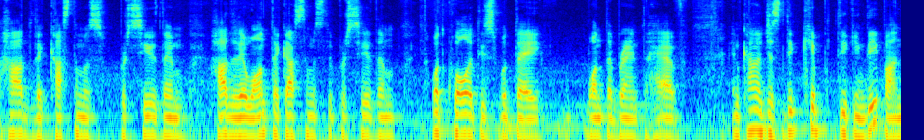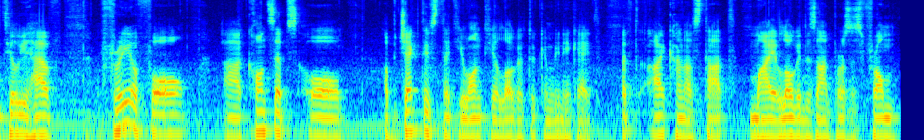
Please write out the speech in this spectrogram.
How do the customers perceive them? How do they want the customers to perceive them? What qualities would they want the brand to have? And kind of just keep digging deeper until you have three or four uh, concepts or objectives that you want your logo to communicate. But i kind of start my logo design process from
